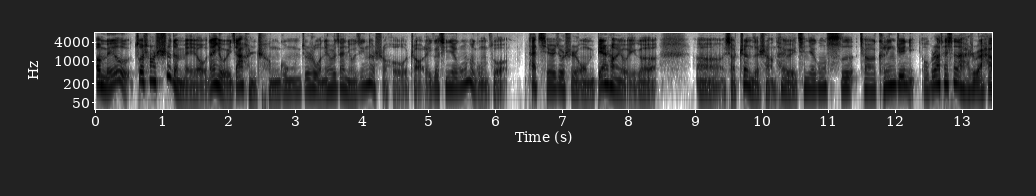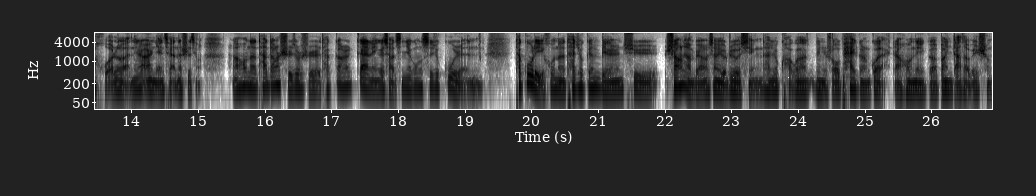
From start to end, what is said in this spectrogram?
哦，没有做上市的没有，但有一家很成功，就是我那时候在牛津的时候找了一个清洁工的工作，他其实就是我们边上有一个呃小镇子上，他有一清洁公司叫 Clean Jenny，我不知道他现在还是不是还活着了，那是二十年前的事情。然后呢，他当时就是他刚盖了一个小清洁公司，就雇人。他雇了以后呢，他就跟别人去商量，比方说像有志有行，他就跑过来跟你说，我派一个人过来，然后那个帮你打扫卫生。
